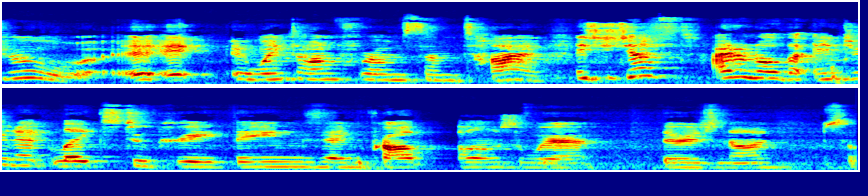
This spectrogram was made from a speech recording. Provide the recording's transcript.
true. It, it, it went on from some time. It's just, I don't know, the internet likes to create things and problems where there is none. So,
